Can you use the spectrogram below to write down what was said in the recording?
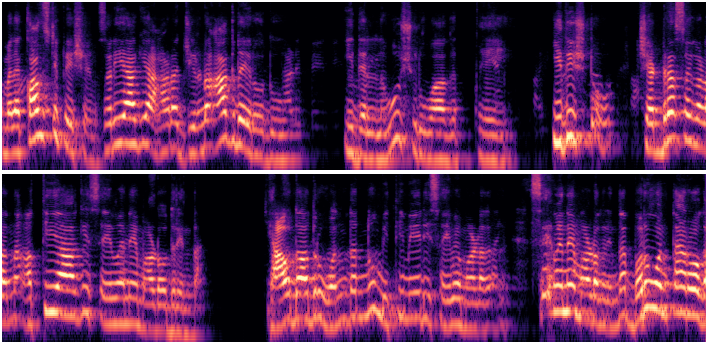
ಆಮೇಲೆ ಕಾನ್ಸ್ಟಿಪೇಷನ್ ಸರಿಯಾಗಿ ಆಹಾರ ಜೀರ್ಣ ಆಗದೆ ಇರೋದು ಇದೆಲ್ಲವೂ ಶುರುವಾಗುತ್ತೆ. ಇದಿಷ್ಟು ಷಡ್ರಸಗಳನ್ನ ಅತಿಯಾಗಿ ಸೇವನೆ ಮಾಡೋದ್ರಿಂದ ಯಾವುದಾದ್ರೂ ಒಂದನ್ನು ಮಿತಿಮೀರಿ ಸೇವೆ ಮಾಡ ಸೇವನೆ ಮಾಡೋದ್ರಿಂದ ಬರುವಂತಹ ರೋಗ.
